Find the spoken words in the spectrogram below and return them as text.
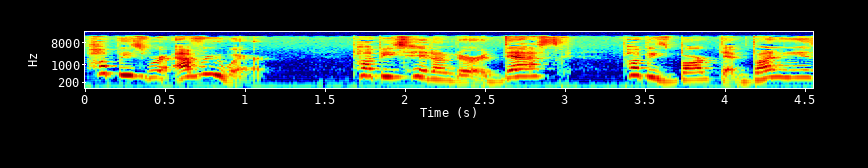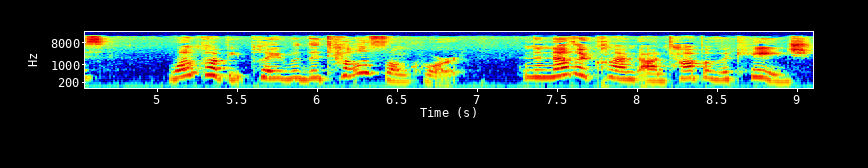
Puppies were everywhere. Puppies hid under a desk, puppies barked at bunnies, one puppy played with the telephone cord, and another climbed on top of a cage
